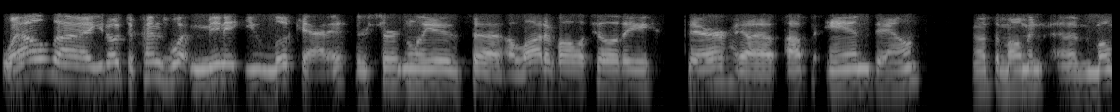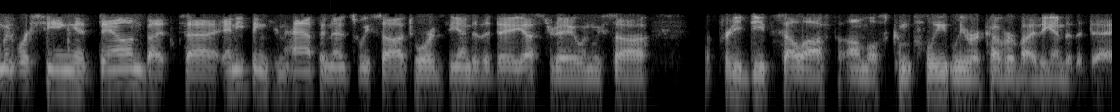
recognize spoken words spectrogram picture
Well, uh, you know, it depends what minute you look at it. There certainly is uh, a lot of volatility there, uh, up and down. You know, at the moment, uh, moment we're seeing it down, but uh, anything can happen, as we saw towards the end of the day yesterday, when we saw a pretty deep sell-off, almost completely recover by the end of the day.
